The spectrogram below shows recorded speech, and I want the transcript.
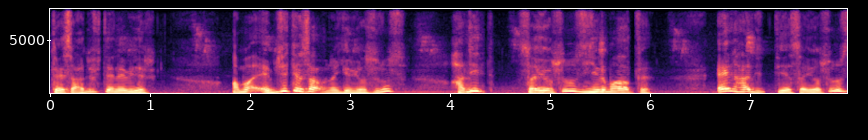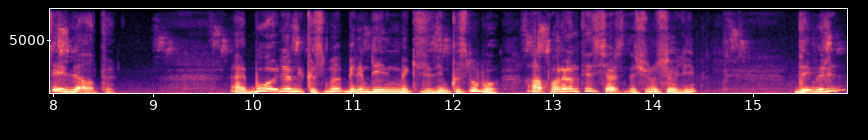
Tesadüf denebilir. Ama ebced hesabına giriyorsunuz. Hadid sayıyorsunuz 26. El Hadid diye sayıyorsunuz 56. Yani bu önemli kısmı, benim değinmek istediğim kısmı bu. Ha parantez içerisinde şunu söyleyeyim. Demirin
